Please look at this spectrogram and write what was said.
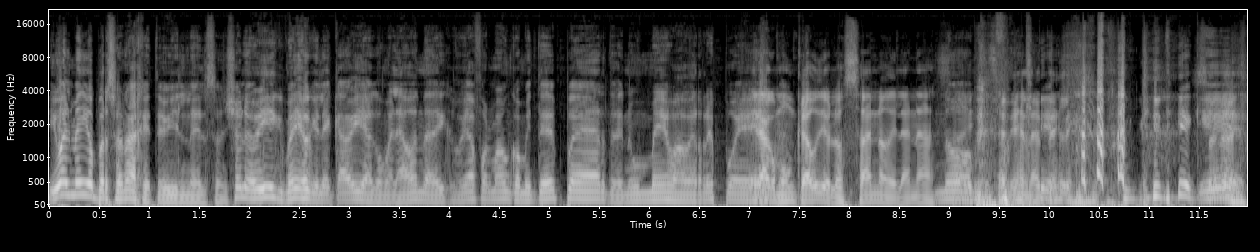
Igual medio personaje este Bill Nelson. Yo lo vi medio que le cabía como la onda. Dijo, voy a formar un comité de expertos. En un mes va a haber respuesta. Era como un Claudio Lozano de la NASA. No, ¿viste? pero salía en la tele. ¿Qué tiene que ver?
